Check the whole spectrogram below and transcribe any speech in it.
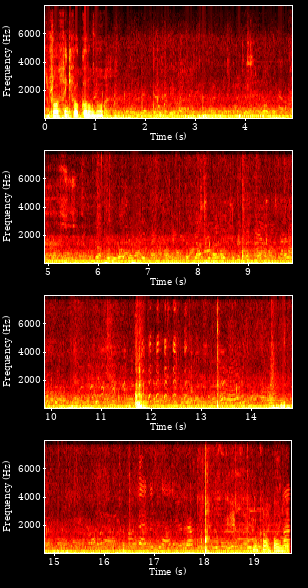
I'm trying to think if I've got it or not. I can't find it.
